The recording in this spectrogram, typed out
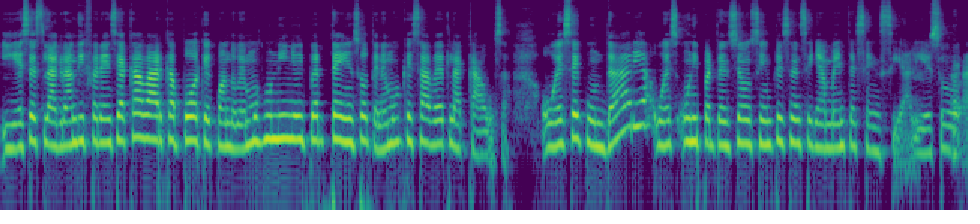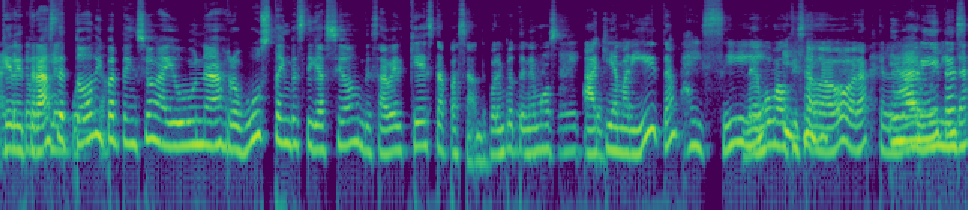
Y esa es la gran diferencia que abarca porque cuando vemos un niño hipertenso tenemos que saber la causa. O es secundaria o es una hipertensión simple y sencillamente esencial. Y eso que, detrás de toda hipertensión hay una robusta investigación de saber qué está pasando. Por ejemplo, tenemos aquí a Marita. Ay, sí. La hemos bautizado ahora. y Marita es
